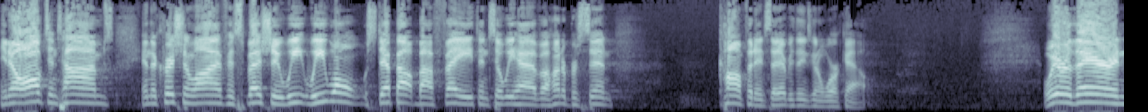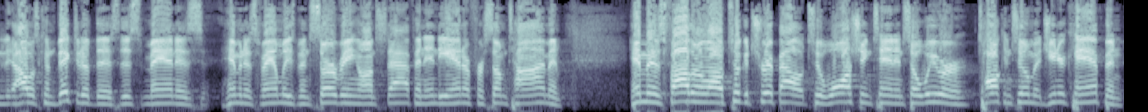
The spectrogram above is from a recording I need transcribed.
You know, oftentimes in the Christian life, especially, we, we won't step out by faith until we have 100% confidence that everything's going to work out. We were there and I was convicted of this. This man is, him and his family has been serving on staff in Indiana for some time and him and his father-in-law took a trip out to Washington and so we were talking to him at junior camp and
